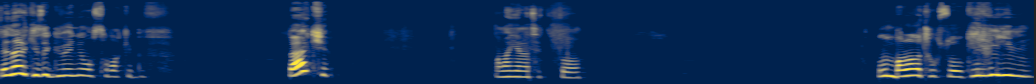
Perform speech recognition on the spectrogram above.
ben herkese güveniyorum salak gibi. Belki. Ama yine tehdit o. Oğlum bana da çok soğuk geliyor?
